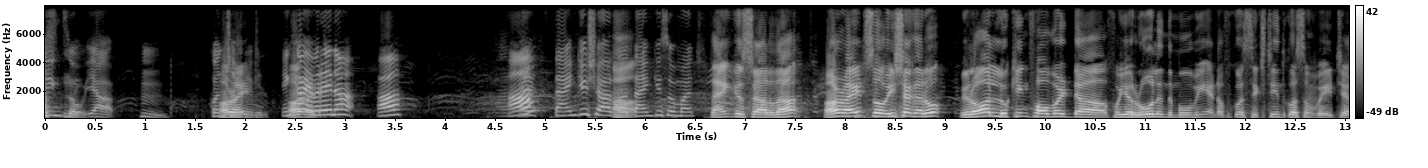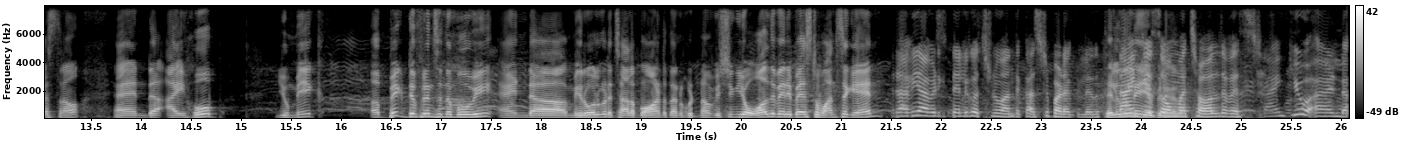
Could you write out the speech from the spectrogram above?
వస్తుంది. యా Hmm. కొంచెం ఇంకా. ఎవరైనా? Thank you Sharada thank you so much Thank you, Sharda. All right, so Isha Garu, we're all looking forward uh, for your role in the movie, and of course, 16th కోసం wait చేస్తున్నాం. And I hope you make a big difference in the movie, and uh, మీ రోల్ కూడా చాలా బాగుంటుంది అనుకుంటున్నాం. Wishing you all the very best once again Ravi ఆవిడకి తెలుగు వచ్చి నువ్వు అంత కష్టపడకలేదు. Thank you so. Much all the best thank you and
